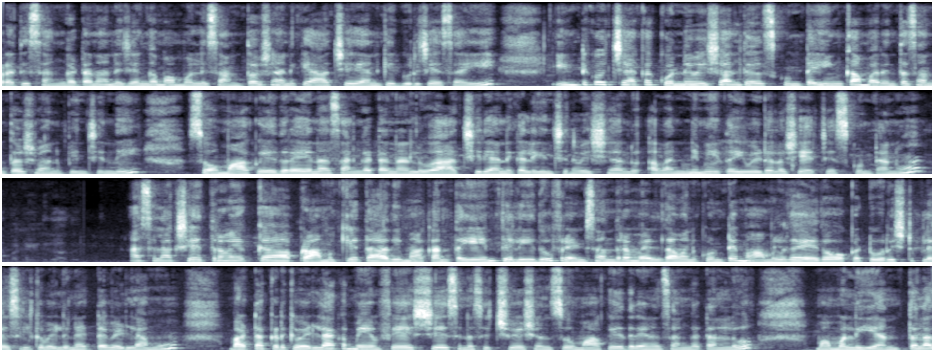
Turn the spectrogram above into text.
ప్రతి సంఘటన నిజంగా మమ్మల్ని సంతోషానికి ఆశ్చర్యానికి గురి చేశాయి. ఇంటికి వచ్చాక కొన్ని విషయాలు తెలుసుకుంటే ఇంకా మరింత సంతోషం అనిపించింది. సో మాకు ఎదురైన సంఘటనలు ఆశ్చర్యాన్ని కలిగించిన విషయాలు అవన్నీ మీతో ఈ వీడియోలో షేర్ చేసుకుంటాను. అసలు ఆ క్షేత్రం యొక్క ప్రాముఖ్యత అది మాకంత ఏం తెలియదు ఫ్రెండ్స్ అందరం వెళ్దాం అనుకుంటే మామూలుగా ఏదో ఒక టూరిస్ట్ ప్లేసులకి వెళ్ళినట్టే వెళ్ళాము. బట్ అక్కడికి వెళ్ళాక మేము ఫేస్ చేసిన సిచ్యువేషన్స్ మాకు ఎదురైన సంఘటనలు మమ్మల్ని ఎంతలా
